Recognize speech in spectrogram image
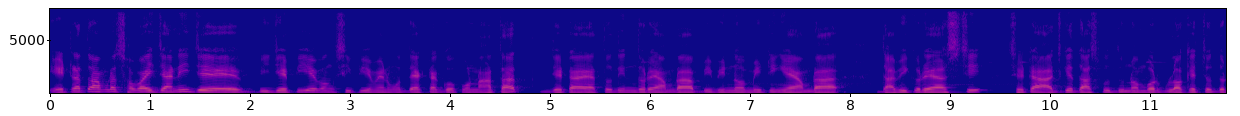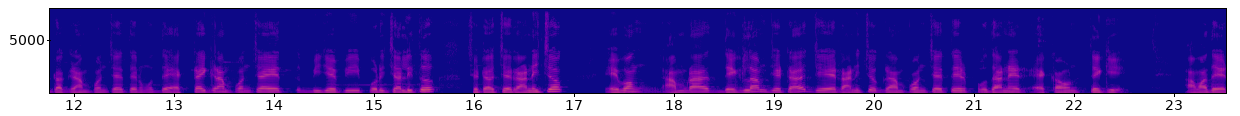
এটা তো আমরা সবাই জানি যে বিজেপি এবং সিপিএম এর মধ্যে একটা গোপন আতাত, যেটা এতদিন ধরে আমরা বিভিন্ন মিটিংয়ে আমরা দাবি করে আসছি। সেটা আজকে দাসপুর দু নম্বর ব্লকের চোদ্দোটা গ্রাম পঞ্চায়েতের মধ্যে একটাই গ্রাম পঞ্চায়েত বিজেপি পরিচালিত, সেটা হচ্ছে রানীচক। এবং আমরা দেখলাম যেটা, যে রানীচক গ্রাম পঞ্চায়েতের প্রধানের অ্যাকাউন্ট থেকে আমাদের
